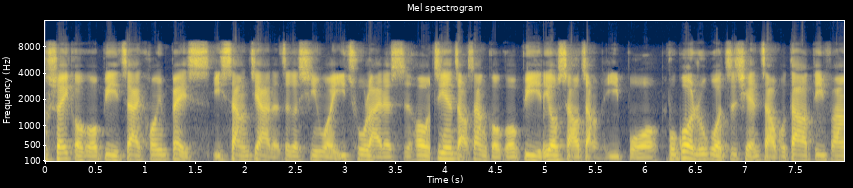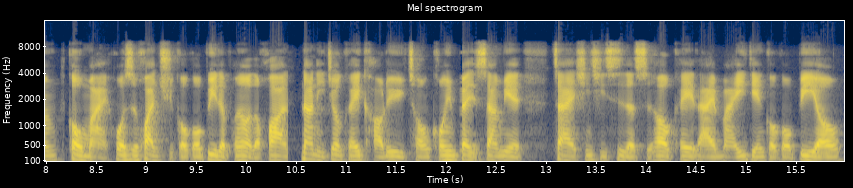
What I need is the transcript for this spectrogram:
所以狗狗币在 Coinbase 一上架的这个新闻一出来的时候，今天早上狗狗币又少涨了一波。不过如果之前找不到地方购买或是换取狗狗币的朋友的话，那你就可以考虑从 Coinbase 上面在星期四的时候可以来买一点狗狗币哦。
